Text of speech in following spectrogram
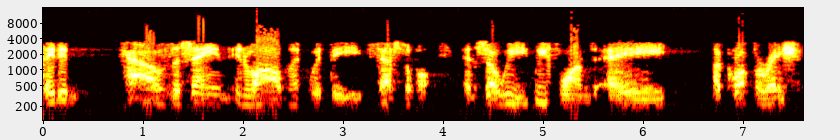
they didn't have the same involvement with the festival. And so we, we formed a, a corporation.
